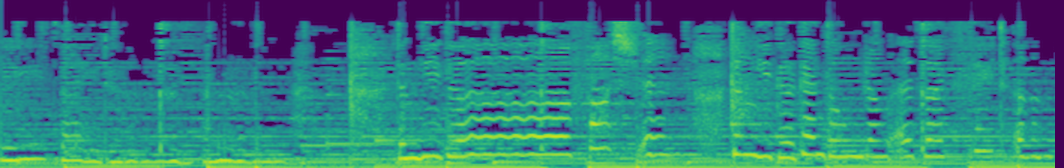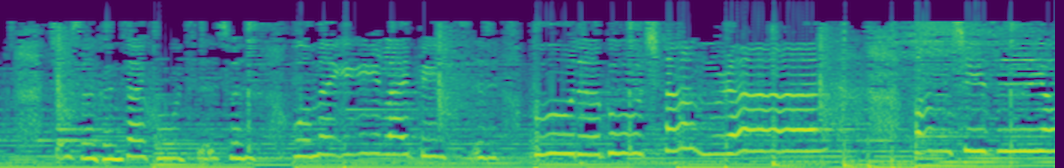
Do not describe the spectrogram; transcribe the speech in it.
愿意再等。等一个发现，等一个感动，让爱在沸腾。就算很在乎自尊，我们依赖彼此，不得不承认，放弃自由，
